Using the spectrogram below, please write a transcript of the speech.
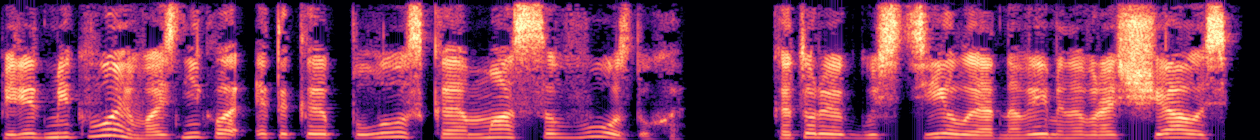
Перед Миквоем возникла этакая плоская масса воздуха, которая густела и одновременно вращалась,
